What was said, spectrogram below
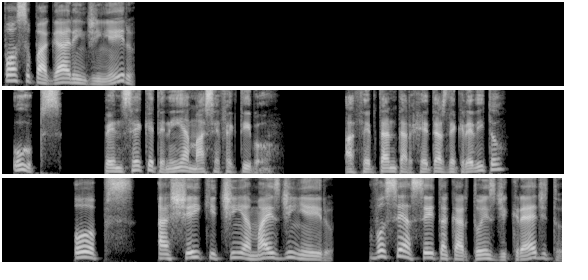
Posso pagar em dinheiro? Ups. Pensé que tenía más efectivo. ¿Aceptan tarjetas de crédito? Ops! Achei que tinha mais dinheiro. Você aceita cartões de crédito?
